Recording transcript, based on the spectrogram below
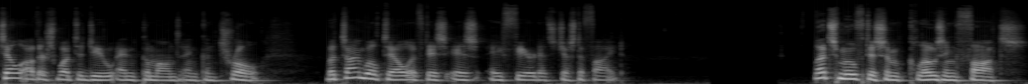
tell others what to do, and command and control. But time will tell if this is a fear that's justified. Let's move to some closing thoughts.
